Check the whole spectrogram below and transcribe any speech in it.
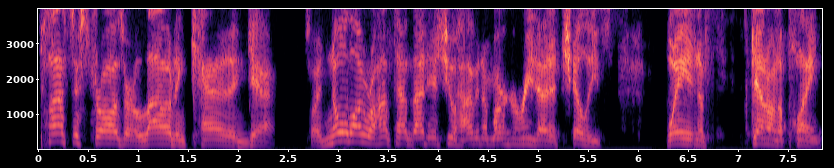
plastic straws are allowed in Canada again. So I no longer have to have that issue having a margarita at a Chili's waiting to get on a plane.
